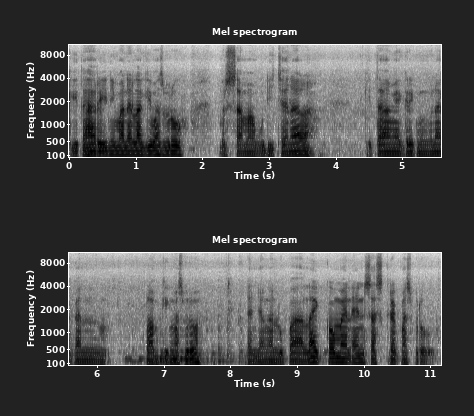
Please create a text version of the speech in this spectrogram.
Kita hari ini mana lagi mas bro? Bersama Budi channel. Kita ngegrek menggunakan king mas bro. Dan jangan lupa like comment and subscribe mas bro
